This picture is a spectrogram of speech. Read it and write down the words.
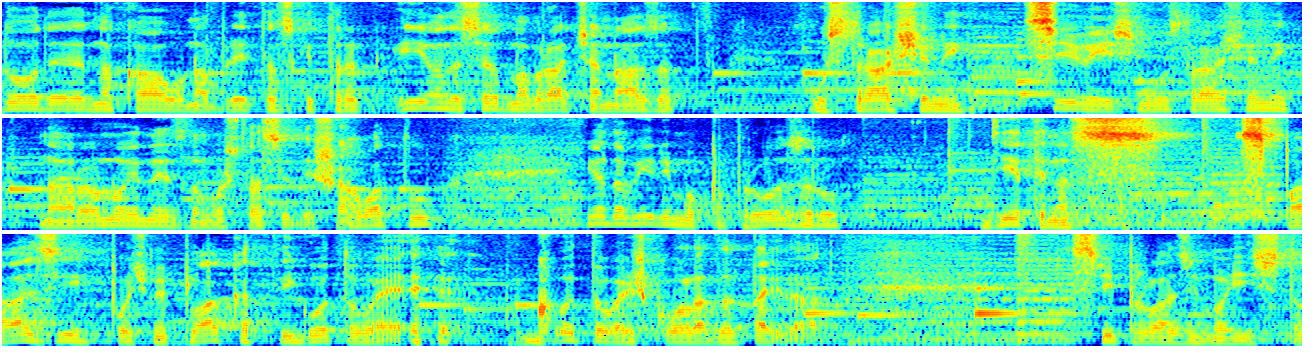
dode na kavu na Britanski trg i onda se odmah vraća nazad ustrašeni, svi vi smo ustrašeni, naravno i ne znamo šta se dešava tu. I onda vidimo po prozoru, dijete nas spazi, počne plakati i gotova je, gotova je škola za taj dan. Svi prolazimo isto.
